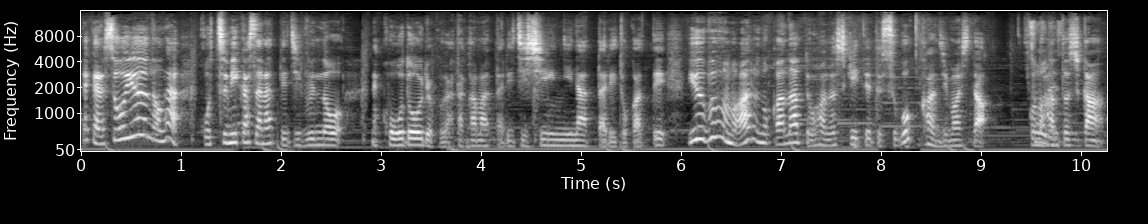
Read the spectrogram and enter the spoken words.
だからそういうのがこう積み重なって自分の、ね、行動力が高まったり、自信になったりとかっていう部分もあるのかなってお話聞いててすごく感じました。この半年間。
